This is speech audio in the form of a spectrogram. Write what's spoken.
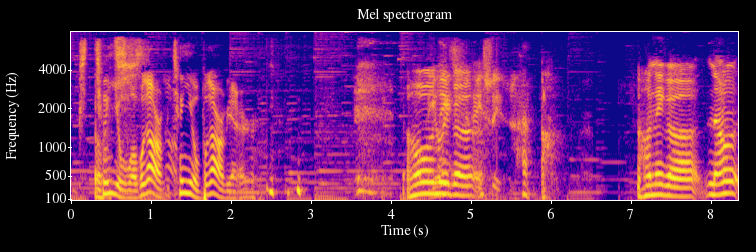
轻易我不告诉，轻易我不告诉别人。然后那个。然后那个，然后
